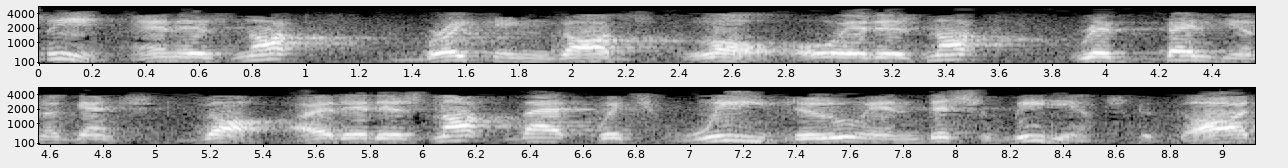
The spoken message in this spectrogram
sin is not breaking God's law, it is not rebellion against God, it is not that which we do in disobedience to God,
